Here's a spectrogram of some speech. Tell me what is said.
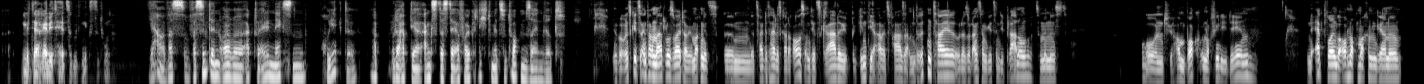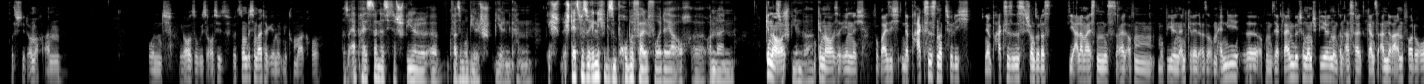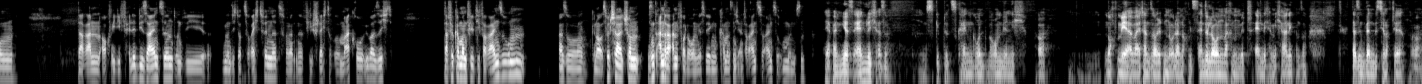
mit der Realität so gut wie nichts zu tun. Ja, was, was sind denn eure aktuellen nächsten Projekte? Oder habt ihr Angst, dass der Erfolg nicht mehr zu toppen sein wird? Ja, bei uns geht es einfach nahtlos weiter. Wir machen jetzt, ähm, der zweite Teil ist gerade raus und jetzt gerade beginnt die Arbeitsphase am dritten Teil oder so langsam geht es in die Planung zumindest. Und wir haben Bock und noch viele Ideen. Eine App wollen wir auch noch machen gerne. Das steht auch noch an. Und ja, so wie es aussieht, wird es noch ein bisschen weitergehen mit Mikro Makro. Also App heißt dann, dass ich das Spiel äh, quasi mobil spielen kann. Ich, ich stelle es mir so ähnlich wie diesen Probefall vor, der ja auch äh, online Genau, zu spielen war. genau, so ähnlich. Wobei sich in der Praxis natürlich, in der Praxis ist es schon so, dass die allermeisten es halt auf dem mobilen Endgerät, also auf dem Handy, äh, auf einem sehr kleinen Bildschirm dann spielen und dann hast halt ganz andere Anforderungen daran, auch wie die Fälle designt sind und wie, wie man sich dort zurechtfindet. Man hat eine viel schlechtere Makroübersicht. Dafür kann man viel tiefer reinzoomen. Also genau, es wird halt schon, es sind andere Anforderungen, deswegen kann man es nicht einfach eins zu eins so ummünzen. Ja, bei mir ist ähnlich. Also es gibt jetzt keinen Grund, warum wir nicht oh, noch mehr erweitern sollten oder noch ein Standalone machen mit ähnlicher Mechanik und so. Da sind wir ein bisschen auf der, oh,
